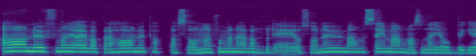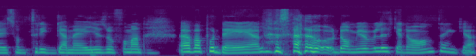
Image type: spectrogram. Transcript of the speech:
ja nu får man öva på det, ja nu är pappa så, nu får man öva Mm. på det och så nu mamma, säger mamma sådana jobbig grej som triggar mig, så får man öva på det. Eller så här, och de gör väl likadant tänker jag.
